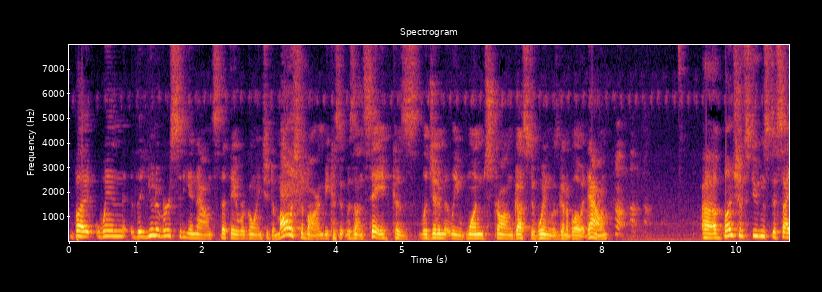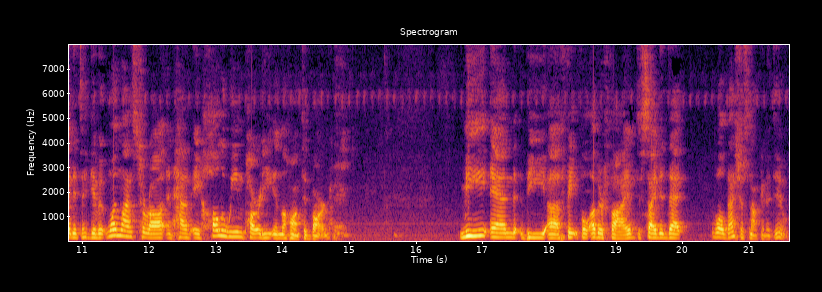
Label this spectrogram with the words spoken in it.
But when the university announced that they were going to demolish the barn because it was unsafe, because legitimately one strong gust of wind was going to blow it down, a bunch of students decided to give it one last hurrah and have a Halloween party in the haunted barn. Me and the uh, fateful other five decided that, well, that's just not going to do.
